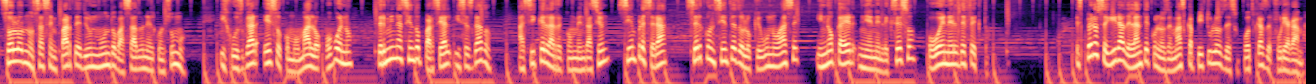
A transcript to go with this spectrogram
solo nos hacen parte de un mundo basado en el consumo, y juzgar eso como malo o bueno termina siendo parcial y sesgado, así que la recomendación siempre será ser consciente de lo que uno hace y no caer ni en el exceso o en el defecto. Espero seguir adelante con los demás capítulos de su podcast de Furia Gama.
